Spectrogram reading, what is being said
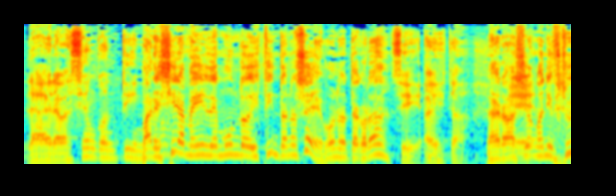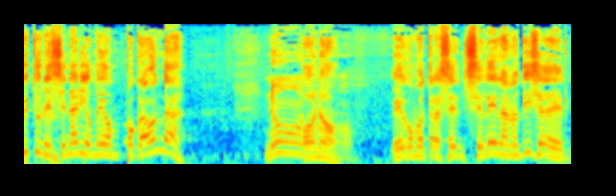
La grabación continua. Pareciera medir de mundo distinto, no sé, ¿vos no te acordás? Sí, ahí está. La grabación Eh, con Tini. ¿Tuviste un escenario medio poca onda? No, ¿O no? Es como tras se lee la noticia, de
